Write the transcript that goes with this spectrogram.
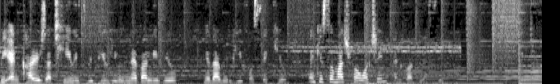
Be encouraged that He is with you. He will never leave you, neither will He forsake you. Thank you so much for watching, and God bless you.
